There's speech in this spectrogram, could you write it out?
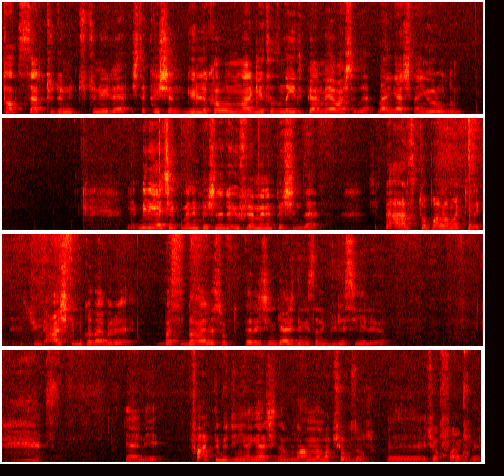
tatlı sert tütünü, tütünüyle işte kışın güllü kavunlu nargile tadında gidip gelmeye başladı. Ben gerçekten yoruldum. Biri ya çekmenin peşinde de üflemenin peşinde. Bir artık toparlamak gerekti. Çünkü aşkı bu kadar böyle basit bir hale soktukları için gerçekten insanın gülesi geliyor. Yani farklı bir dünya gerçekten. Bunu anlamak çok zor. Ee, çok farklı.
